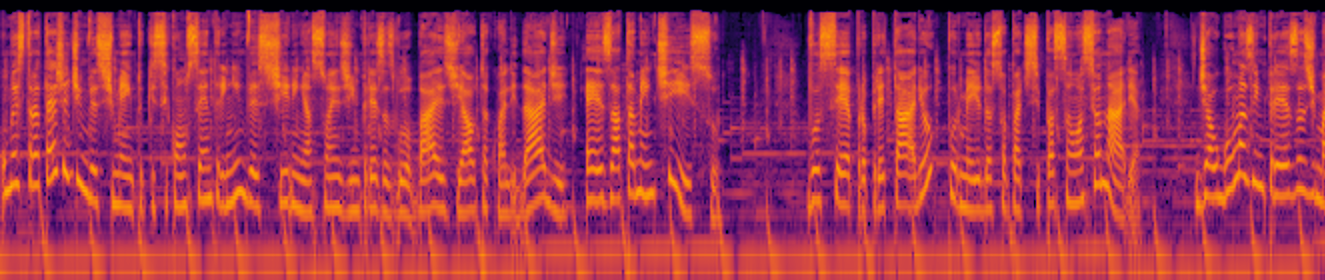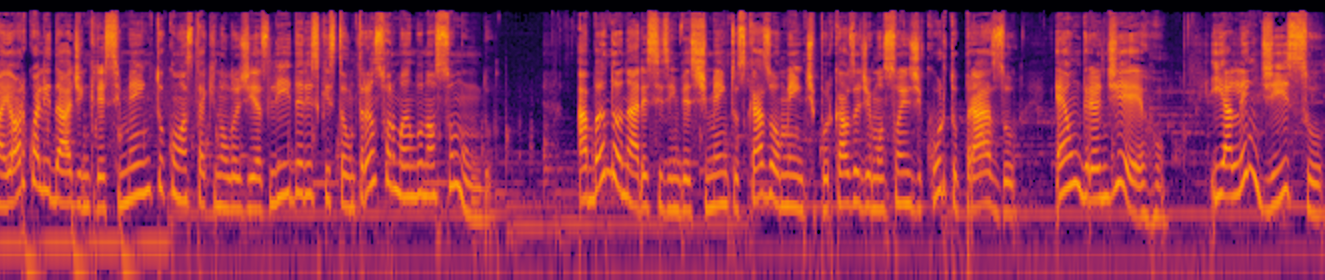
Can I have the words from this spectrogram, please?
Uma estratégia de investimento que se concentra em investir em ações de empresas globais de alta qualidade é exatamente isso. Você é proprietário, por meio da sua participação acionária, de algumas empresas de maior qualidade em crescimento com as tecnologias líderes que estão transformando o nosso mundo. Abandonar esses investimentos casualmente por causa de emoções de curto prazo é um grande erro. E além disso,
